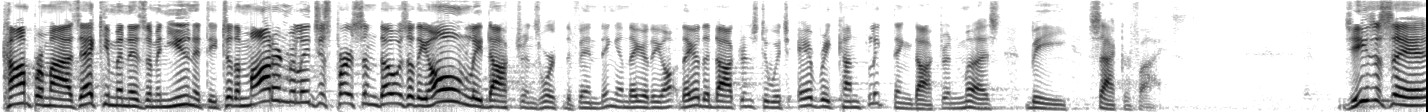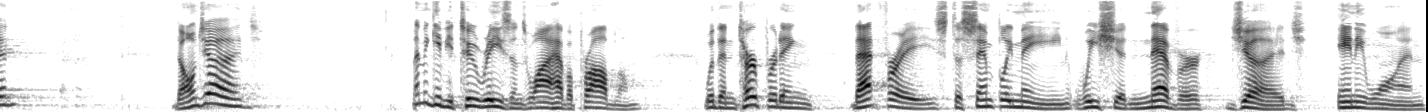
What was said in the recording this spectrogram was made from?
compromise, ecumenism, and unity. To the modern religious person, those are the only doctrines worth defending, and they are the, they are the doctrines to which every conflicting doctrine must be sacrificed. Jesus said, Don't judge. Let me give you two reasons why I have a problem with interpreting that phrase to simply mean we should never judge anyone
